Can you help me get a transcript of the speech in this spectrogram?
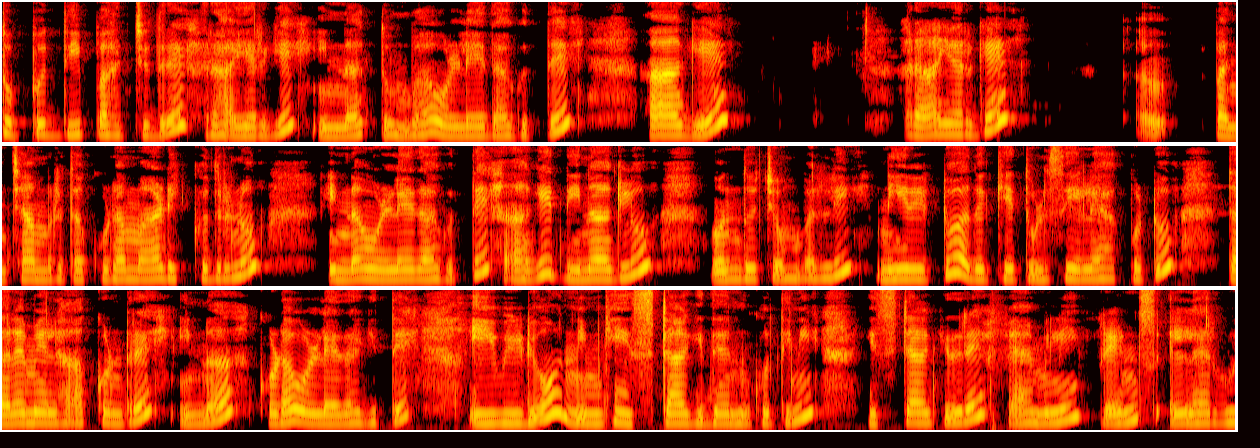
ತುಪ್ಪದ ದೀಪ ಹಚ್ಚಿದ್ರೆ ರಾಯರಿಗೆ ಇನ್ನೂ ತುಂಬ ಒಳ್ಳೆಯದಾಗುತ್ತೆ. ಹಾಗೆ ರಾಯರಿಗೆ ಪಂಚಾಮೃತ ಕೂಡ ಮಾಡಿಕ್ಕಿದ್ರೂ ಇನ್ನೂ ಒಳ್ಳೆಯದಾಗುತ್ತೆ ಹಾಗೆ ದಿನಾಗಲೂ ಒಂದು ಚೊಂಬಲ್ಲಿ ನೀರಿಟ್ಟು ಅದಕ್ಕೆ ತುಳಸಿ ಎಲೆ ಹಾಕ್ಬಿಟ್ಟು ತಲೆ ಮೇಲೆ ಹಾಕ್ಕೊಂಡ್ರೆ ಇನ್ನೂ ಕೂಡ ಒಳ್ಳೆಯದಾಗುತ್ತೆ ಈ ವಿಡಿಯೋ ನಿಮಗೆ ಇಷ್ಟ ಆಗಿದೆ ಅನ್ಕೋತೀನಿ. ಇಷ್ಟ ಆಗಿದರೆ ಫ್ಯಾಮಿಲಿ, ಫ್ರೆಂಡ್ಸ್ ಎಲ್ಲರಿಗೂ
